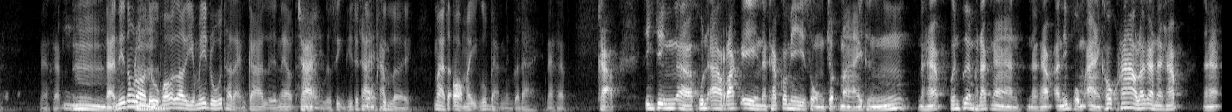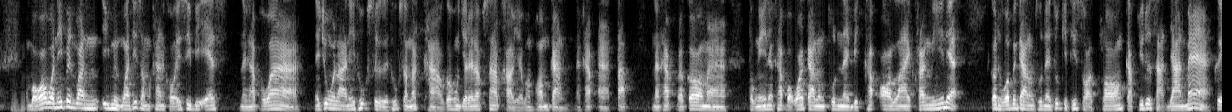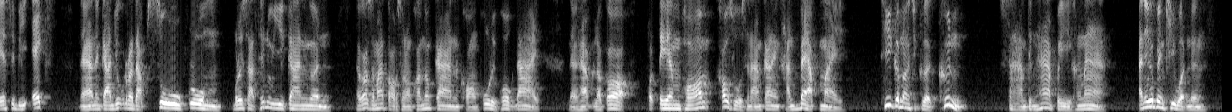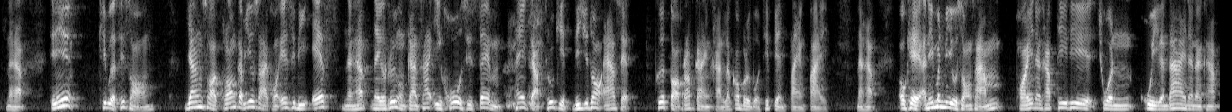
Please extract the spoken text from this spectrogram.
นะครับอืมแต่อันนี้ต้องรอดูเพราะว่าเรายังไม่รู้แถลงการหรือแนวทางใช่หรือสิ่งที่จะใช่เกิดครับขึ้นเลย มันอาจจะออกมาอีกรูปแบบหนึ่งก็ได้นะครับครับจริงๆคุณอารักษ์เองนะครับก็มีส่งจดหมายถึงนะฮะเพื่อนๆพนักงานนะครับอันนี้ผมอ่านคร่าวๆแล้วกันนะครับนะฮะบอกว่าวันนี้เป็นวันอีกหนึ่งวันที่สำคัญของ SCBS นะครับเพราะว่าในช่วงเวลานี้ทุกสื่อทุกสำนักข่าวก็คงจะได้รับทราบข่าวอย่างพร้อมๆกันนะครับอ่าตัดนะครับแล้วก็มาตรงนี้นะครับบอกว่าการลงทุนใน Bitkub Online ครั้งนี้เนี่ยก็ถือว่าเป็นการลงทุนในธุรกิจที่สอดคล้องกับยุทธศาสตร์ยานแม่คือ SCBX นะฮะในการยกระดับสู่กลุ่มบริษัทเทคโนโลยีการเงิน แล้วก็สามารถตอบสนองความต้องการของผู้บริโภคได้นะครับ แล้วก็เตรียมพร้อมเข้าสู่สนามการแข่งขันแบบใหม่ ที่กำลังจะเกิดขึ้น 3-5 ปีข้างหน้า อันนี้ก็เป็น keyword หนึ่งนะครับ ทีนี้ keyword ที่ 2 ยังสอดคล้องกับยุทธศาสตร์ของ SCBS นะครับในเรื่องของการสร้าง ecosystem ให้กับธุรกิจ digital asset เพื่อตอบรับการแข่งขันแล้วก็บริบทที่เปลี่ยนแปลงไปนะครับโอเค อันนี้มันมีอยู่ 2-3 point นะครับที่ที่ชวนคุยกันได้นะครับ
